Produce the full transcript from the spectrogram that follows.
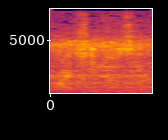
why she knows he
